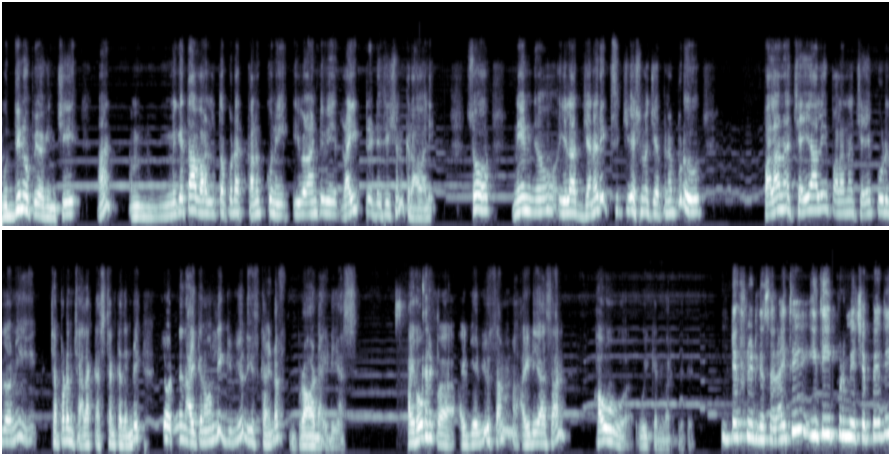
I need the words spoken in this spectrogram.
బుద్ధిని ఉపయోగించి మిగతా వాళ్ళతో కూడా కనుక్కుని ఇలాంటివి రైట్ డెసిషన్కి రావాలి. సో నేను ఇలా జనరిక్ సిచ్యుయేషన్లో చెప్పినప్పుడు పలానా చేయాలి పలానా చేయకూడదు అని చెప్పడం చాలా కష్టం కదండి. సో నేను I can only give you these kind of broad ideas I hope Correct. I gave you some ideas on how we can work with it డెఫినెట్గా సార్ అయితే ఇది ఇప్పుడు మీరు చెప్పేది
